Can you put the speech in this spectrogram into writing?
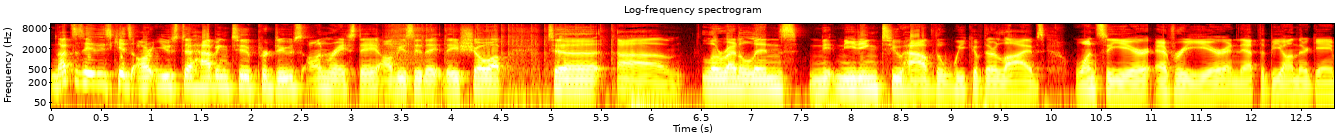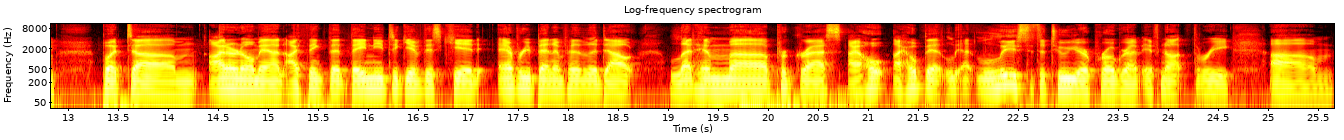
not to say these kids aren't used to having to produce on race day. Obviously, they they show up to um, Loretta Lynn's needing to have the week of their lives once a year, every year, and they have to be on their game. But um, I don't know, man. I think that they need to give this kid every benefit of the doubt. Let him uh, progress. I hope. I hope that at least it's a two-year program, if not three. Um,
